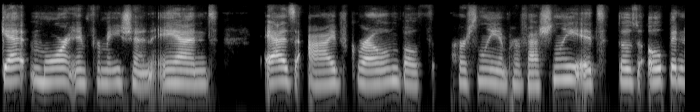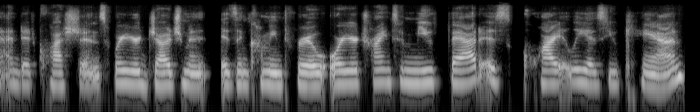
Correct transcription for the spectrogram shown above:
get more information? And as I've grown both personally and professionally, it's those open ended questions where your judgment isn't coming through or you're trying to mute that as quietly as you can.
